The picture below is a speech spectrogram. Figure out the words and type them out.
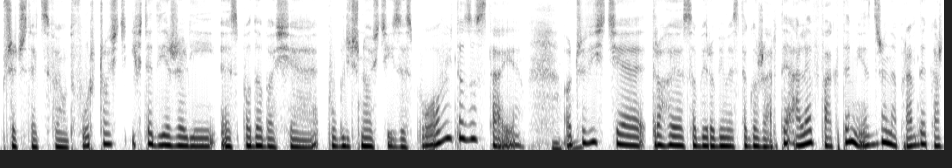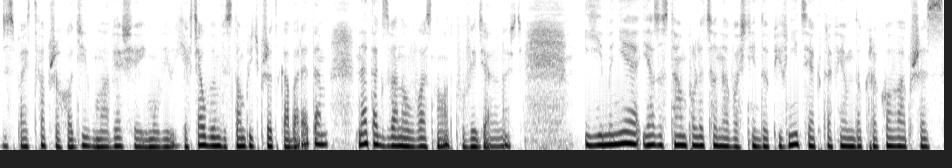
przeczytać swoją twórczość i wtedy, jeżeli spodoba się publiczności i zespołowi, to zostaje. Mhm. Oczywiście trochę sobie robimy z tego żarty, ale faktem jest, że naprawdę każdy z Państwa przychodzi, umawia się i mówi, ja chciałbym wystąpić przed kabaretem na tak zwaną własną odpowiedzialność. I mnie, ja zostałam polecona właśnie do piwnicy, jak trafiłam do Krakowa przez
